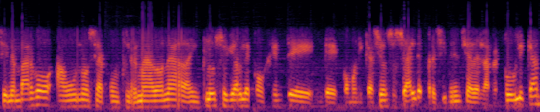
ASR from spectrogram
Sin embargo, aún no se ha confirmado nada. Incluso yo hablé con gente de comunicación social de Presidencia de la República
